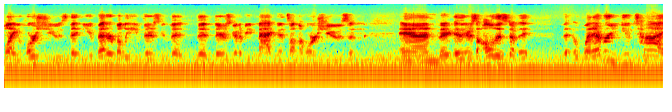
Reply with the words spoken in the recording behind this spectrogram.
playing horseshoes, then you better believe there's that, that there's going to be magnets on the horseshoes and and there, there's all this stuff. Whenever you tie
